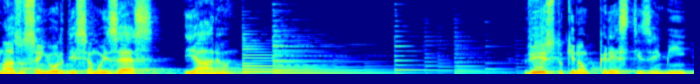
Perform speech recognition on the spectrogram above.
Mas o Senhor disse a Moisés e a Arão: Visto que não crestes em mim,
